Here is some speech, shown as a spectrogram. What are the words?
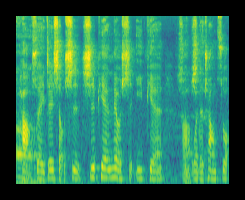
好，所以这首是诗篇六十一篇啊，我的创作。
